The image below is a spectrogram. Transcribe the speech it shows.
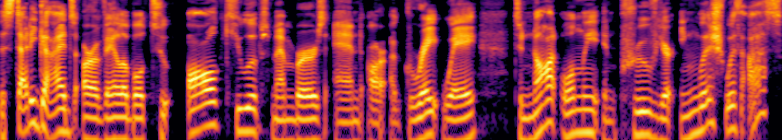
The study guides are available to all Culips members and are a great way to not only improve your English with us,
